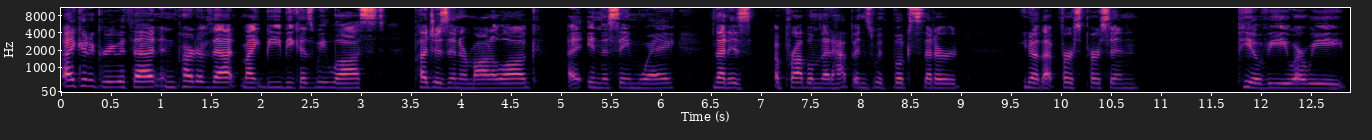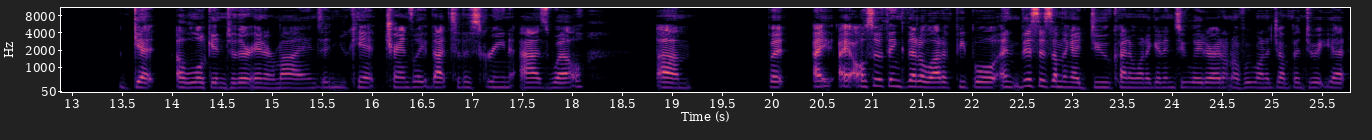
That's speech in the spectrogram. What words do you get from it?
I could agree with that. And part of that might be because we lost Pudge's inner monologue uh, in the same way. That is a problem that happens with books that are, you know, that first person POV where we get a look into their inner minds and you can't translate that to the screen as well. Um, but I, I also think that a lot of people, and this is something I do kind of want to get into later. I don't know if we want to jump into it yet.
